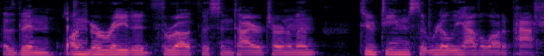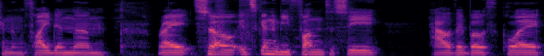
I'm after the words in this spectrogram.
have been underrated throughout this entire tournament. Two teams that really have a lot of passion and fight in them, right? So it's going to be fun to see how they both play.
